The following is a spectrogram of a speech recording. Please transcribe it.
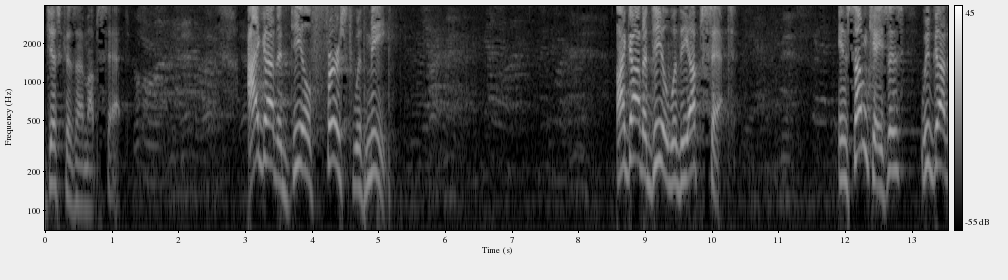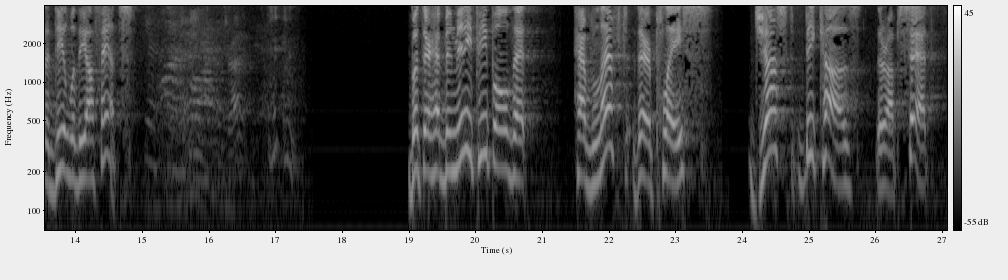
just because I'm upset. I got to deal first with me. I got to deal with the upset. In some cases, we've got to deal with the offense. But there have been many people that have left their place just because they're upset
